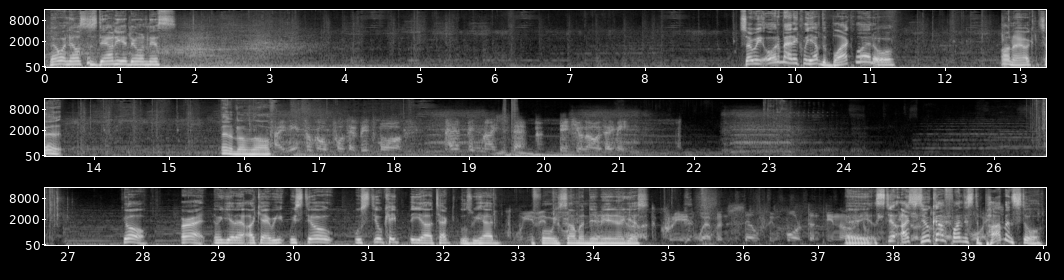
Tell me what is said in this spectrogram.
No one else is down here doing this. So we automatically have the black light or? Oh no, I can turn it. Turn it on and off. I need to go put a bit more in my step, if you know what I mean. Cool. All right, let me get out. Okay, we we still we'll still keep the uh, tacticals we had before we summoned him in. I guess. To create weapons self-important enough Yeah, yeah. Still, I still can't find this department store.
